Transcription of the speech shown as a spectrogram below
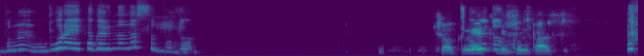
bunun buraya kadarını nasıl buldun? Çok net Uyudun. bir kumpas.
